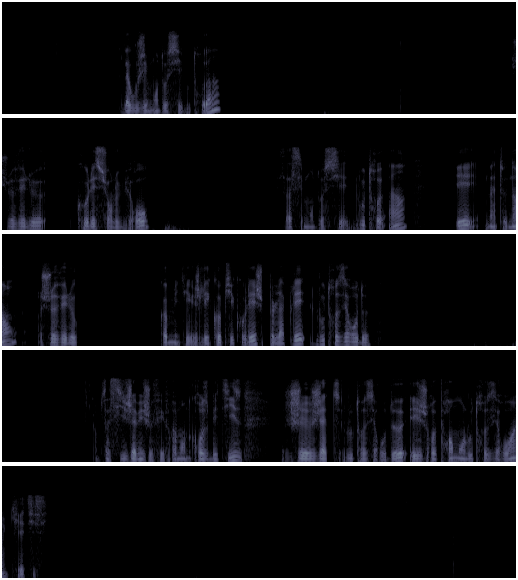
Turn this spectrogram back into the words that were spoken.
là où j'ai mon dossier loutre 1. Je vais le coller sur le bureau. Ça, c'est mon dossier loutre 1. Et maintenant, je vais le, comme je l'ai copié-collé, je peux l'appeler loutre 02. Comme ça, si jamais je fais vraiment de grosses bêtises, je jette loutre 02 et je reprends mon loutre 01 qui est ici.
